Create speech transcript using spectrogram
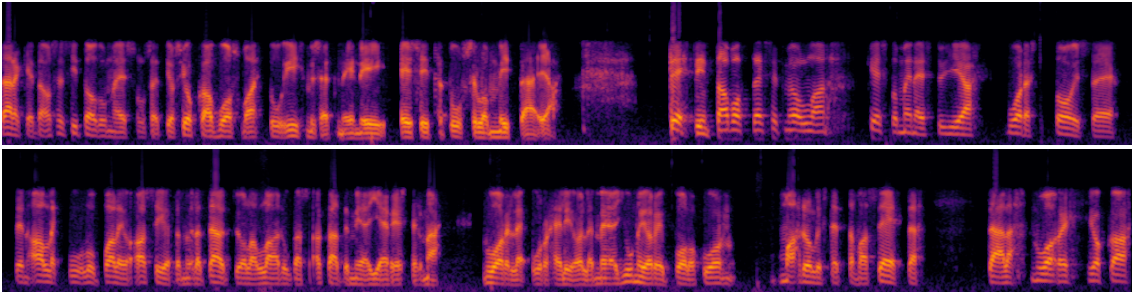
tärkeää on se sitoutuneisuus, että jos joka vuosi vaihtuu ihmiset, niin, niin ei siitä tule silloin mitään. Ja tehtiin tavoitteeksi, että me ollaan kestomenestyjiä vuodesta toiseen. Sen alle kuuluu paljon asioita. Meillä täytyy olla laadukas akatemian järjestelmä nuorille urheilijoille. Meidän junioripolku on mahdollistettava se, että täällä nuori, joka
